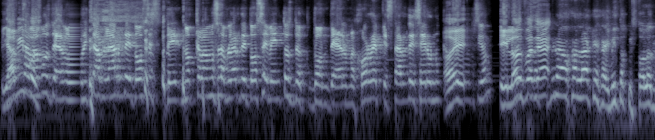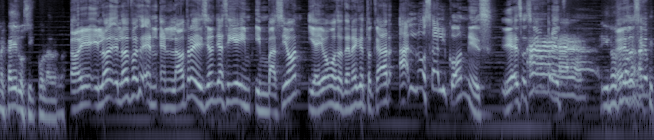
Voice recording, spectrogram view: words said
Ya no vimos. acabamos de ahorita hablar de dos, de- no acabamos de hablar de dos eventos de- donde a lo mejor empezar de cero nunca Oye, opción. Y luego después Ojalá- ya. Mira, ojalá que Jaimito Pistolas me calle el hocico, la verdad. Oye, y luego, y luego después en, en la otra edición ya sigue in- invasión y ahí vamos a tener que tocar a los halcones. Y eso siempre, Ah, y no Eso siempre-.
